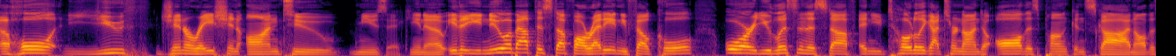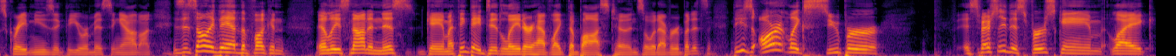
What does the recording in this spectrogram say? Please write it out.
a whole youth generation onto music, you know? Either you knew about this stuff already and you felt cool or you listened to this stuff and you totally got turned on to all this punk and ska and all this great music that you were missing out on. Is it not like they had the fucking at least not in this game. I think they did later have like the Bosstones or whatever, but it's these aren't like super especially this first game, like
